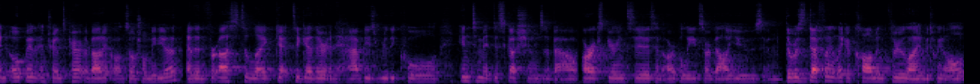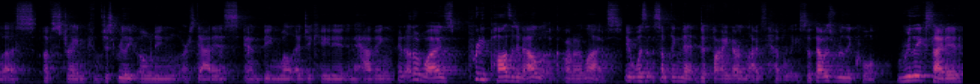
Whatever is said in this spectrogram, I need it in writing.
and open and transparent about it on social media. And then for us to like get together and have these really cool, intimate discussions about our experiences and our beliefs, our values. And there was definitely like a common through line between all of us of strength, just really owning our status and being well educated and having an otherwise pretty positive outlook on our lives. It wasn't something that defined our lives heavily. So that was really cool. Really excited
